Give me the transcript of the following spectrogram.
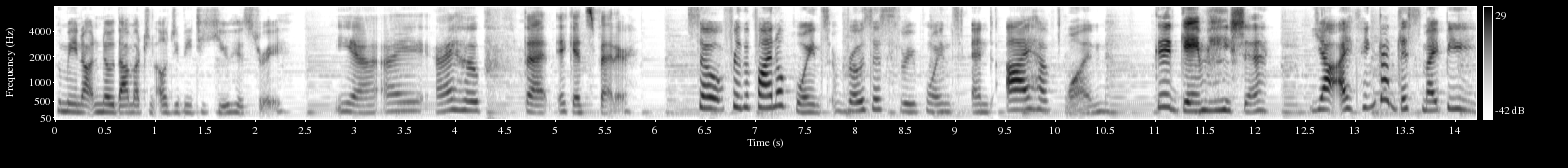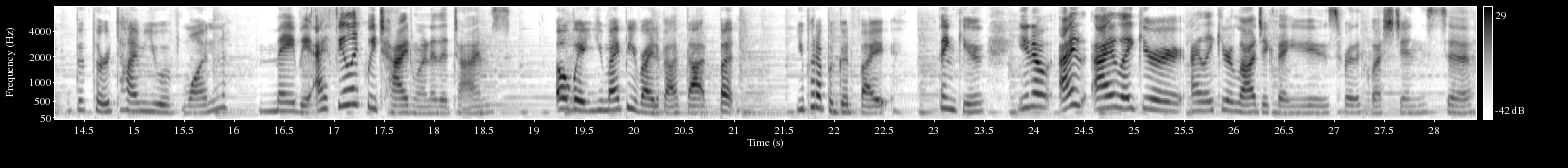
who may not know that much in LGBTQ history. Yeah, I I hope that it gets better. So for the final points, Rose has three points and I have one. Good game, Isha. Yeah, I think that this might be the third time you have won. Maybe. I feel like we tied one of the times. Oh, wait, you might be right about that, but you put up a good fight. Thank you. You know, I I like your I like your logic that you use for the questions to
